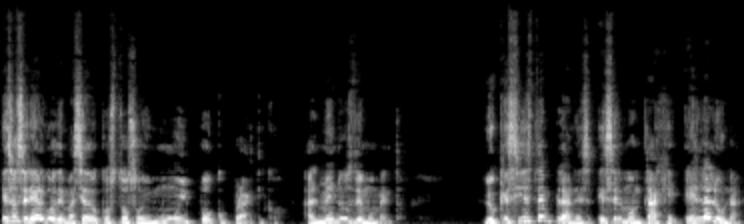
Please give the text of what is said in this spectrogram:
eso sería algo demasiado costoso y muy poco práctico, al menos de momento. Lo que sí está en planes es el montaje en la Luna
